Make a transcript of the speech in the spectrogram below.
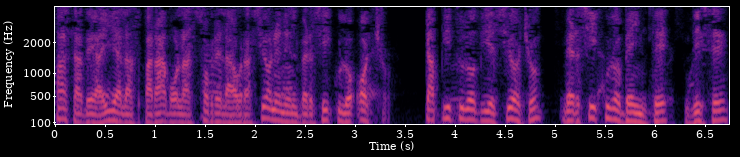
pasa de ahí a las parábolas sobre la oración en el versículo 8 capítulo 18, versículo 20, dice,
